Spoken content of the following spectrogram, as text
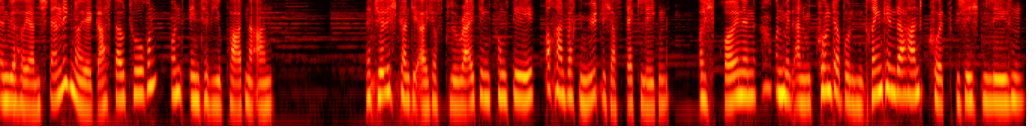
denn wir heuern ständig neue Gastautoren und Interviewpartner an. Natürlich könnt ihr euch auf cluewriting.de auch einfach gemütlich auf Deck legen, euch bräunen und mit einem kunterbunten Trink in der Hand Kurzgeschichten lesen.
